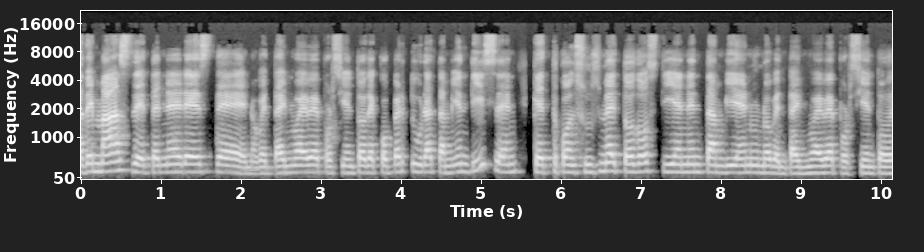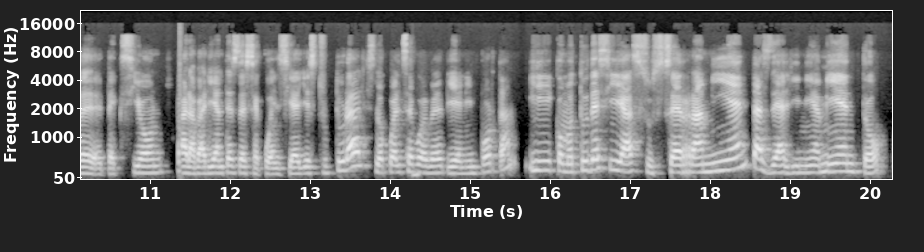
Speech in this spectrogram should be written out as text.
además de tener este 99% de cobertura, también dicen que con sus métodos tienen también un 99% de detección para variantes de secuencia y estructurales, lo cual se vuelve bien importante. Y como tú decías, sus herramientas de alineamiento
